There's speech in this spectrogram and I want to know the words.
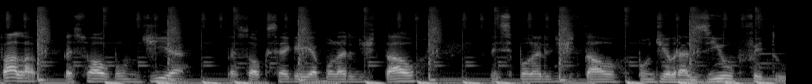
Fala pessoal, bom dia. Pessoal que segue aí a Bolero Digital. Nesse Bolero Digital, Bom Dia Brasil, feito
